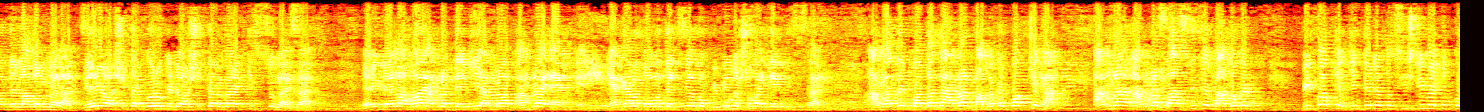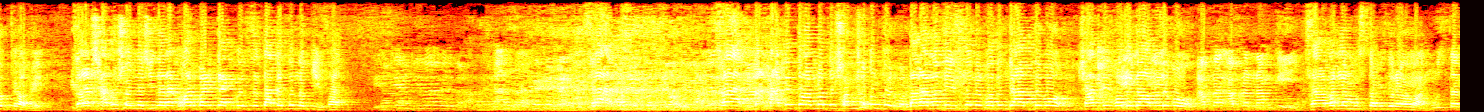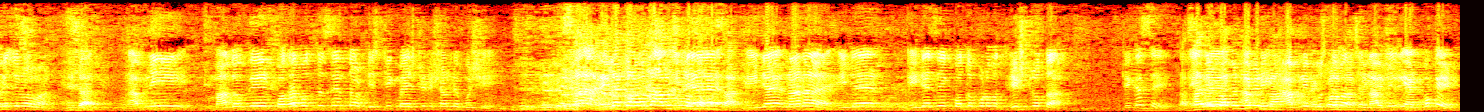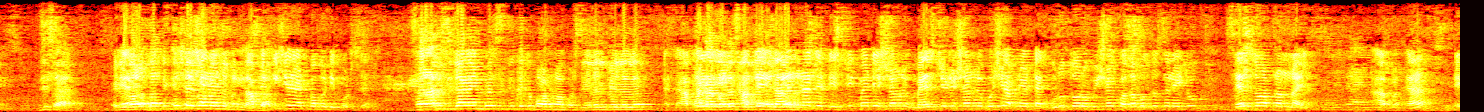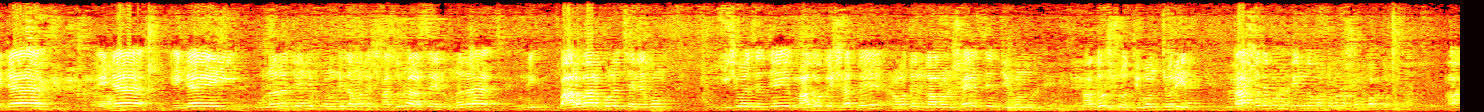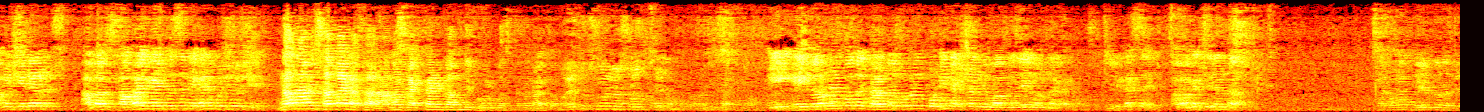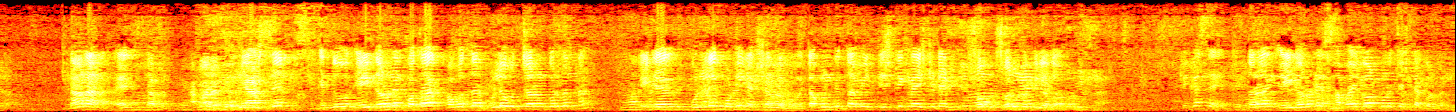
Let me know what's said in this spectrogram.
আমাদের লালন মেলা। যে অস্বীকার করুক, এটা অস্বীকার করার কিচ্ছু নাই, স্যার। এই মেলা হয়, আমরা দেখি, আমরা আমরা এগারোতম দেখছি এবং বিভিন্ন সময় দেখতেছি, স্যার। আমাদের কথা যে আমরা মাদকের পক্ষে না। আমরা আমরা চাচ্ছি যে মাদকের বিপক্ষে, কিন্তু এটা তো সিস্টেমেটিক করতে হবে। যারা সাধু সন্ন্যাসী, যারা ঘর বাড়ি ত্যাগ করেছে, তাদের জন্য কি, স্যার? স্যার স্যার তাদের তো আমরা তো সংশোধন করব। তারা আমাদের ইসলামের পথে দাঁত দেবো শান্তির পথে দাঁত দেবো। আপনার আপনার নাম কি? স্যার আমার নাম মুস্তাফিজুর রহমান। মুস্তাফিজুর রহমান। জি স্যার। আপনি মাদকের কথা বলতেছেন তো ডিস্ট্রিক্ট ম্যাজিস্ট্রেটের সামনে বসে। স্যার এটা তো আমাদের আলোচনা স্যার। এটা না না এটা এটা যে কত বড় ধৃষ্টতা ঠিক আছে? আপনি- বুঝতে পারছেন। আপনি কি অ্যাডভোকেট জি স্যার। এটা গণতান্ত্রিক দেশে না আপনি কিসের অ্যাডভোকেটই করছেন স্যার আমি সিটাং ইউনিভার্সিটি থেকে পড়াশোনা করছি এলএলবি এলএলএম ঢাকা কলেজ আপনি জানেন না যে ডিস্ট্রিক্ট ম্যাজিস্ট্রেটের সামনে ম্যাজিস্ট্রেটের সামনে বসে আপনি একটা গুরুতর বিষয় কথা বলতেছেন এইটুক সেন্স আপনার নাই। হ্যাঁ? এটা এটা এটা এই ওনারা যে যে পণ্ডিত আমাদের সাধুরা আছেন ওনারা বারবার বলেছেন এবং ইস্যু আছে যে মাদকের সাথে আমাদের লালন সাহের যে জীবন আদর্শ জীবন চরিত তার সাথে কোনো বিন্দু মতো কোনো সম্পর্ক নেই। আপনি সেটার আবার সাফাই গাইতেছেন এখানে বসে বসে? না না আমি ছাপাই না স্যার। আমার ব্যাখ্যাটা আপনি ভুল বুঝতেছেন হয়তো। এই এই ধরনের কথা কঠিন অ্যাকশন দিব আপনি যে হন না কেন? ঠিক আছে? আমাকে ছিলেন না না না না, এই আপনি আসছেন কিন্তু এই ধরনের কথা খবরদার ভুলে উচ্চারণ করবেন না। এটা করলে কঠিন অ্যাকশন নেব। তখন কিন্তু আমি ডিস্ট্রিক্ট ম্যাজিস্ট্রেটের স্বরূপে ফিরে দেবো ঠিক আছে? সুতরাং এই ধরনের সাফাই গাওয়ার কোনো চেষ্টা করবেন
